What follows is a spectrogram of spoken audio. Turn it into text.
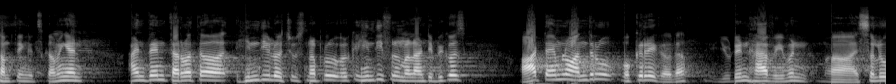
something it's coming and and then తర్వాత హిందీలో చూసినప్పుడు ఒక హిందీ ఫిల్మ్ అలాంటి బికాజ్ ఆ టైంలో అందరూ ఒకరే కదా యూ డెంట్ హ్యావ్ ఈవెన్ అసలు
